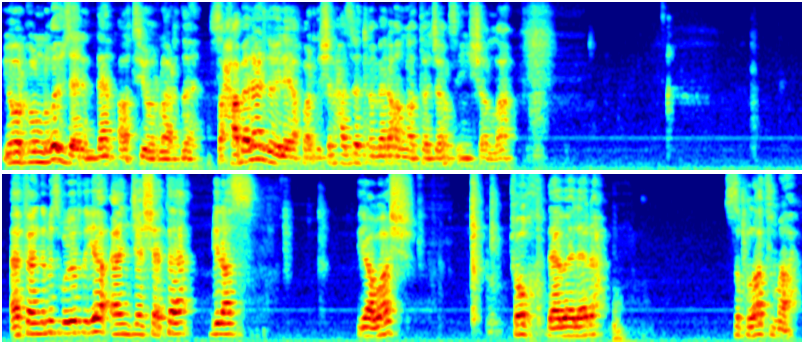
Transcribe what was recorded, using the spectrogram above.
yorgunluğu üzerinden atıyorlardı. Sahabeler de öyle yapardı. Şimdi Hazreti Ömer'e anlatacağız inşallah. Efendimiz buyurdu ya enceşete biraz yavaş çok develeri zıplatma.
